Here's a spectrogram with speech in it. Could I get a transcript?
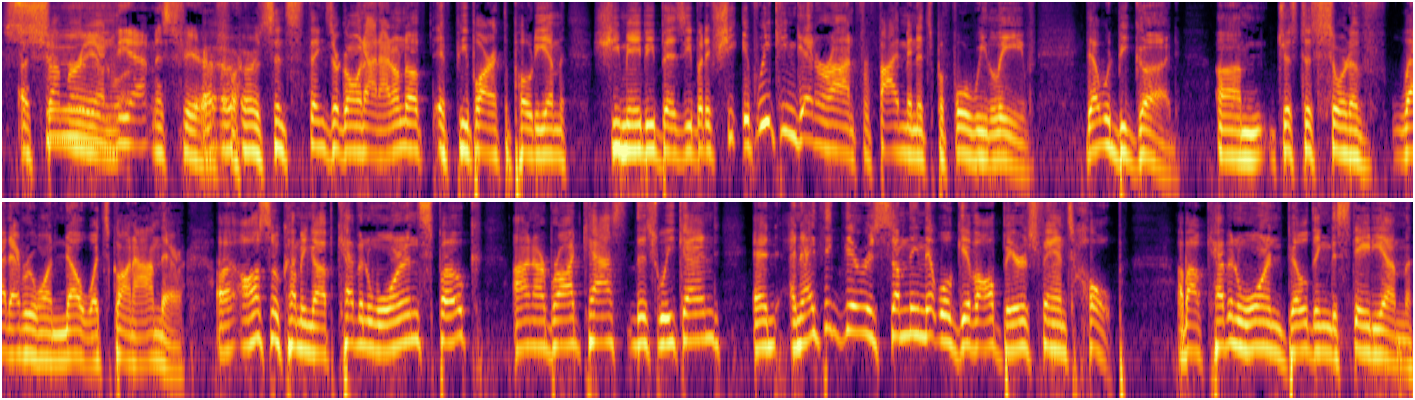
a summary on the atmosphere. or, for- or since things are going on. I don't know if, if people are at the podium. She may be busy, but if she if we can get her on for five minutes before we leave, that would be good. Um, just to sort of let everyone know what's gone on there. Uh, also coming up, Kevin Warren spoke on our broadcast this weekend, and and I think there is something that will give all Bears fans hope about Kevin Warren building the stadium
